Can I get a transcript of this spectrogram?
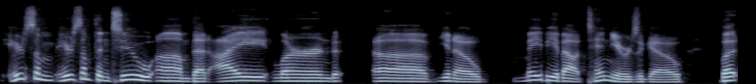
here's some here's something too um, that I learned uh, you know maybe about 10 years ago but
